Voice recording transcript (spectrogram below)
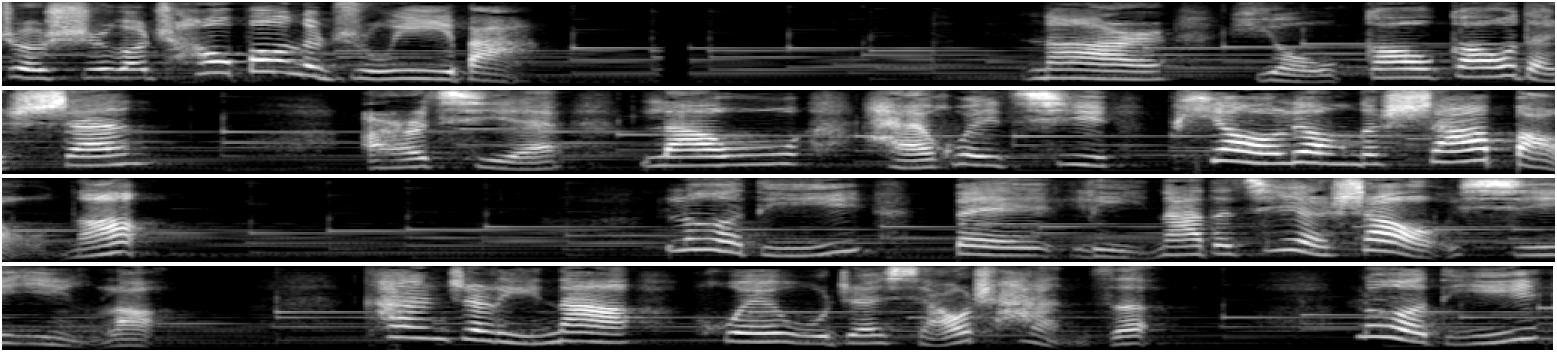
这是个超棒的主意吧？那儿有高高的山，而且拉乌还会砌漂亮的沙堡呢。乐迪被李娜的介绍吸引了，看着李娜挥舞着小铲子，乐迪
